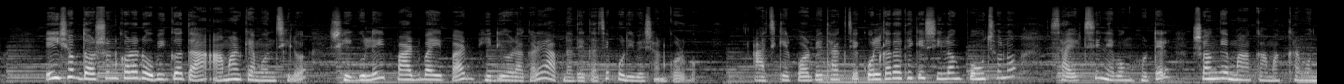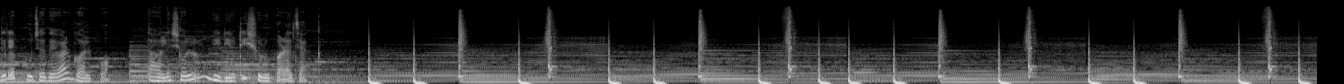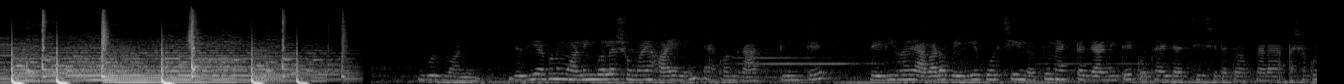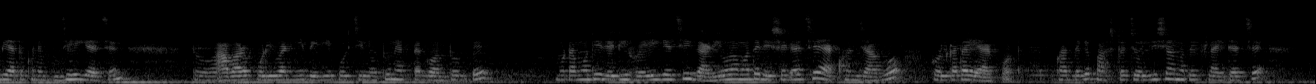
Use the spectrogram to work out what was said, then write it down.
এই সব দর্শন করার অভিজ্ঞতা আমার কেমন ছিল, সেগুলোই পার্ট বাই পার্ট ভিডিওর আকারে আপনাদের কাছে পরিবেশন করব। আজকের পর্বে থাকছে কলকাতা থেকে শিলং পৌঁছনো, সাইট সিন এবং হোটেল, সঙ্গে মা কামাক্ষার মন্দিরে পুজো দেওয়ার গল্প। তাহলে চলুন ভিডিওটি শুরু করা যাক। যদিও এখনও মর্নিং বলার সময় হয়নি, এখন রাত তিনটে। রেডি হয়ে আবারও বেরিয়ে পড়ছি, নতুন একটা জার্নিতে কোথায় যাচ্ছি সেটা তো আপনারা আশা করি এতক্ষণে বুঝেই গেছেন। তো আবারও পরিবার নিয়ে বেরিয়ে পড়ছি নতুন একটা গন্তব্যে। মোটামুটি রেডি হয়েই গেছি, গাড়িও আমাদের এসে গেছে, এখন যাব কলকাতা এয়ারপোর্ট ওখান থেকে পাঁচটা চল্লিশে আমাদের ফ্লাইট আছে,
